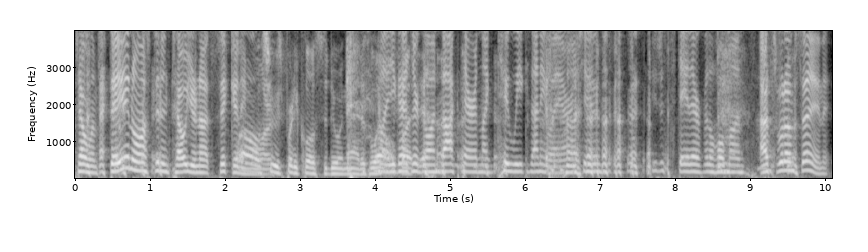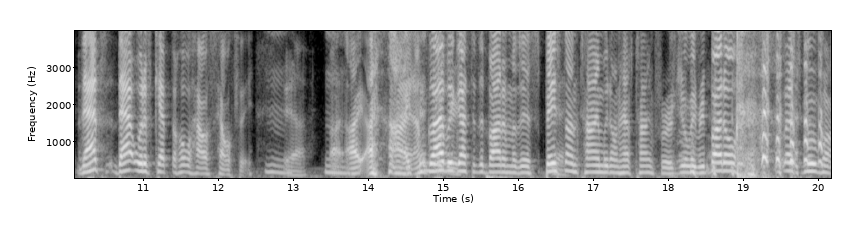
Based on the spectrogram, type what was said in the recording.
Tell him stay in Austin until you're not sick anymore. Well, she was pretty close to doing that as well. Well, you guys but- are going back there in like two weeks anyway, aren't you? you just stay there for the whole month. That's what I'm saying. That's that would have kept the whole house healthy. Yeah. Hmm. I, I, I, All right, I'm tend glad to we got to the bottom of this. Based Yeah. on time, we don't have time for a Julie rebuttal. Let's move on.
